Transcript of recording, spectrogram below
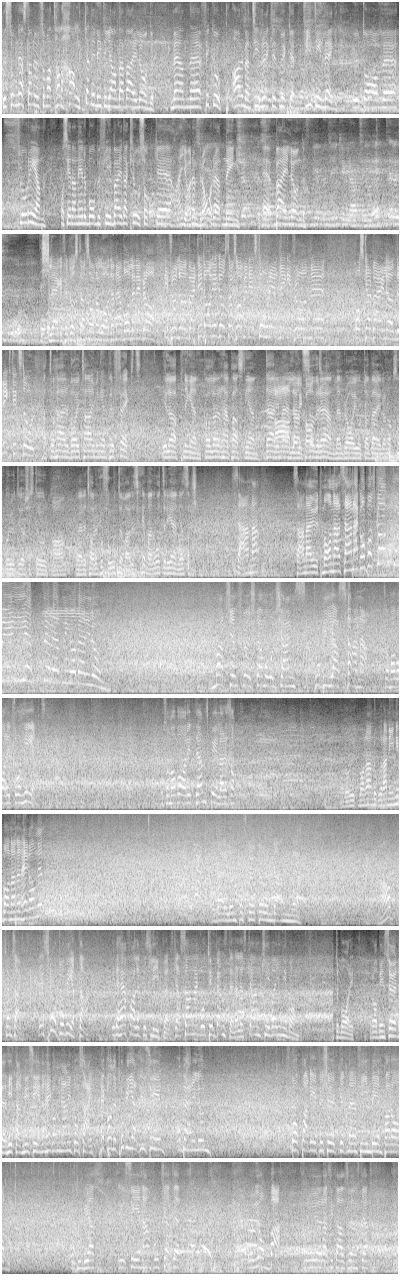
Det såg nästan ut som att han halkade lite grann där Berglund, men eh, fick upp armen tillräckligt mycket. Fint inlägg utav eh, Florén. Och sedan är det Bobby Friberg da Cruz och eh, han gör en bra räddning, eh, Berglund. Läge för Gustafsson att gå. Den där bollen är bra ifrån Lundberg till Daniel Gustafsson, men det är en stor räddning ifrån eh, Oskar Berglund. Riktigt stor. Och här var ju tajmingen perfekt i löpningen. Kolla den här passningen. Däremellan, delikat. suverän, men bra gjort av Berglund också. Han går ut och gör sig stor. Ja. Ja, det tar den på foten, va? Det ser man återigen. Jag sa... Sana. Sana utmanar, Sanna går på skott och det är en jätteräddning av Berglund! Matchens första målchans, Tobias Sana, som har varit så het. Och som har varit den spelare som... Och då utmanar han, då går han in i banan den här gången. Och Berglund får stöta undan. Ja, som sagt, det är svårt att veta i det här fallet för Sliper. Ska Sanna gå till vänster eller ska han kliva in i banan? Göteborg. Robin Söder hittar Hussein. Den här gången är han inte offside. Här kommer Tobias Hussein och Berglund stoppar det försöket med en fin benparad. Och Tobias Hussein, han fortsätter att jobba för att göra sitt allsvenska,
